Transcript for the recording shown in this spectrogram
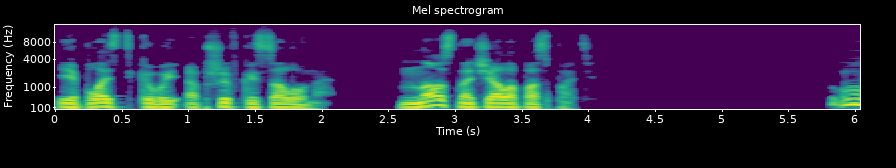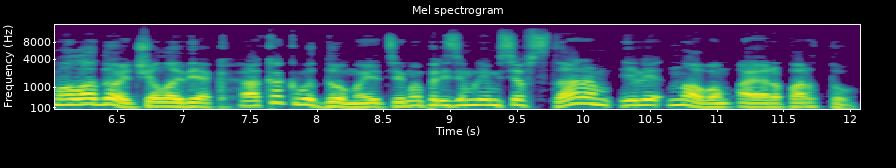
и пластиковой обшивкой салона. Но сначала поспать. «Молодой человек, а как вы думаете, мы приземлимся в старом или новом аэропорту?»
